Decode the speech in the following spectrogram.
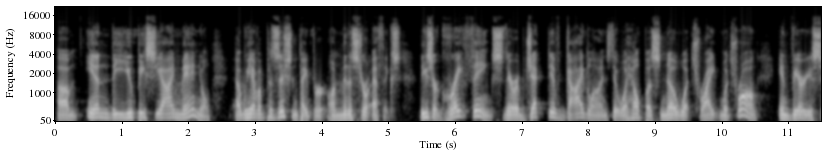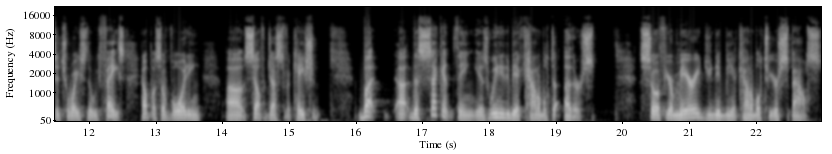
Um, in the UPCI manual, uh, we have a position paper on ministerial ethics. These are great things. They're objective guidelines that will help us know what's right and what's wrong in various situations that we face, help us avoiding uh, self justification. But uh, the second thing is we need to be accountable to others. So if you're married, you need to be accountable to your spouse.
